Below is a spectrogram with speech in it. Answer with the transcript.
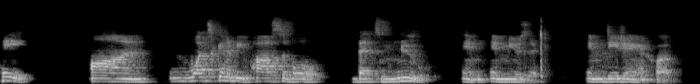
take on what's going to be possible that's new in, in music, in DJing a club?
